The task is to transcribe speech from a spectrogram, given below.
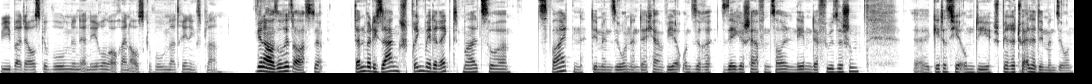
wie bei der ausgewogenen Ernährung auch ein ausgewogener Trainingsplan. Genau, so sieht's aus. Ja. Dann würde ich sagen, springen wir direkt mal zur zweiten Dimension, in der wir unsere Säge schärfen sollen, neben der physischen, äh, geht es hier um die spirituelle Dimension.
